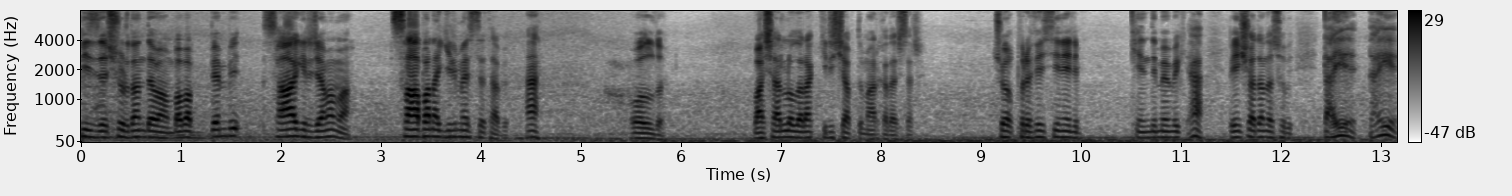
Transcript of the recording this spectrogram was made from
Biz de şuradan devam. Baba ben bir sağa gireceğim ama sağ bana girmezse tabi. Heh. Oldu. Başarılı olarak giriş yaptım arkadaşlar. Çok profesyonelim. Kendime mek- Ha ben şu adamla sohbet. Dayı dayı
